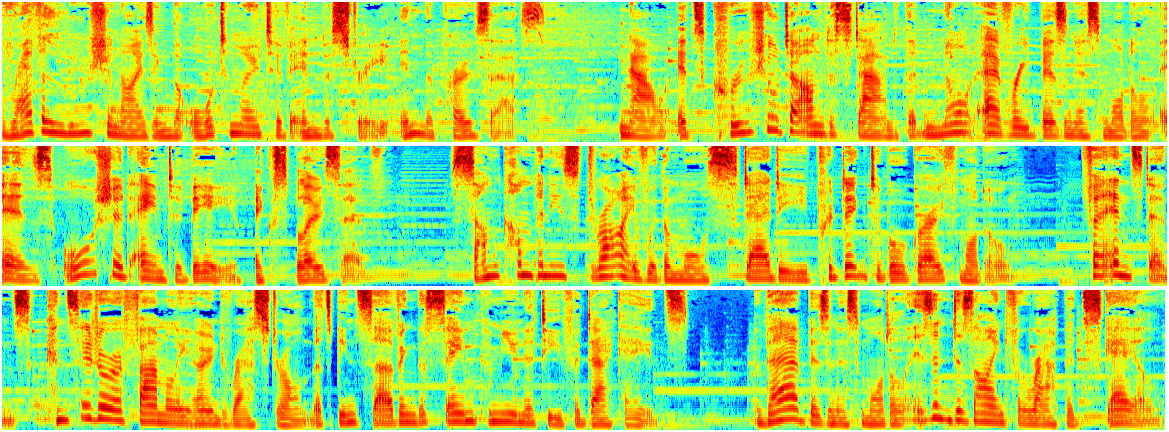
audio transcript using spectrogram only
revolutionizing the automotive industry in the process. Now, it's crucial to understand that not every business model is, or should aim to be, explosive. Some companies thrive with a more steady, predictable growth model. For instance, consider a family owned restaurant that's been serving the same community for decades. Their business model isn't designed for rapid scale,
